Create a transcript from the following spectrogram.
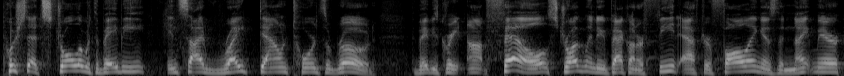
pushed that stroller with the baby inside right down towards the road. The baby's great aunt fell, struggling to get back on her feet after falling as the nightmare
